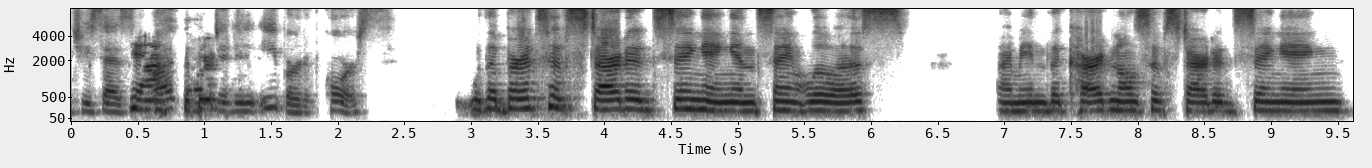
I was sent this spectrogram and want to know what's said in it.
And she says, yeah, I loved it in eBird, of course. The birds have started singing in St. Louis. I mean, the cardinals have started singing.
